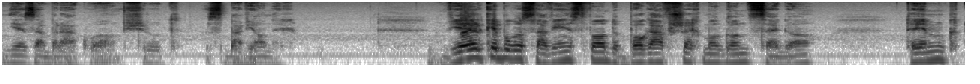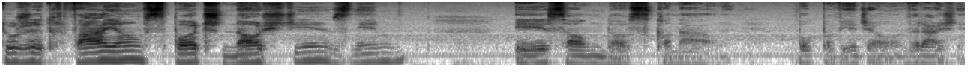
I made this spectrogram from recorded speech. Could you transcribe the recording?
nie zabrakło wśród zbawionych. Wielkie błogosławieństwo od Boga Wszechmogącego, tym, którzy trwają w społeczności z Nim i są doskonali. Bóg powiedział wyraźnie:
